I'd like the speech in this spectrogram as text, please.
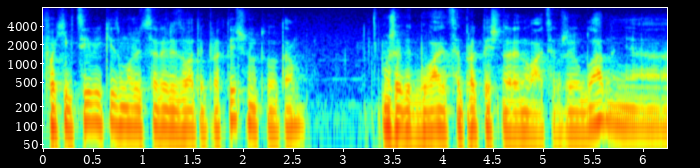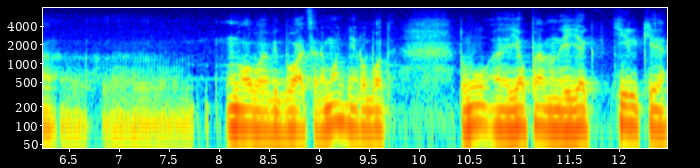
фахівців, які зможуть це реалізувати практично, то там вже відбувається практична реновація, вже обладнання е, нове, відбуваються ремонтні роботи. Тому е, я впевнений, як тільки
